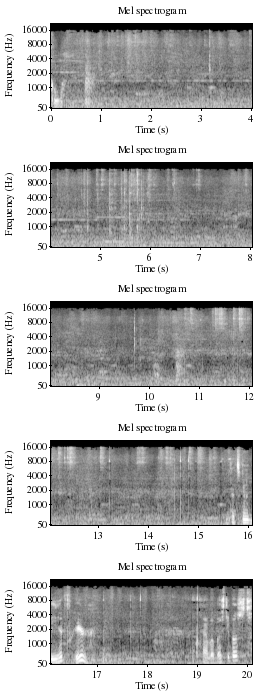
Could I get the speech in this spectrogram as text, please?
Cool. That's gonna be it for here. Have a busty bust.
